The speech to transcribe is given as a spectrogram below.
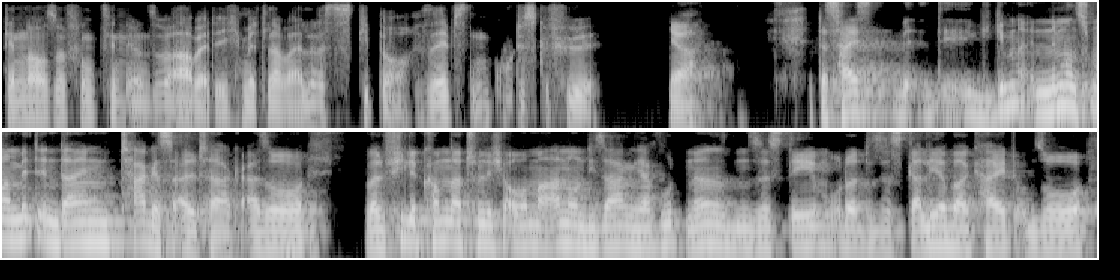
Genauso funktioniert und so arbeite ich mittlerweile. Das gibt auch selbst ein gutes Gefühl. Ja. Das heißt, nimm uns mal mit in deinen Tagesalltag. Also weil viele kommen natürlich auch immer an und die sagen, ja gut, ne, ein System oder diese Skalierbarkeit und so,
